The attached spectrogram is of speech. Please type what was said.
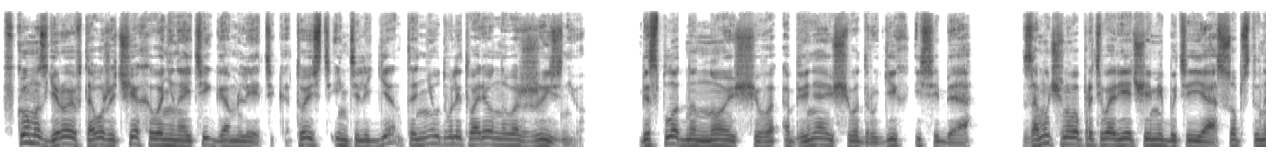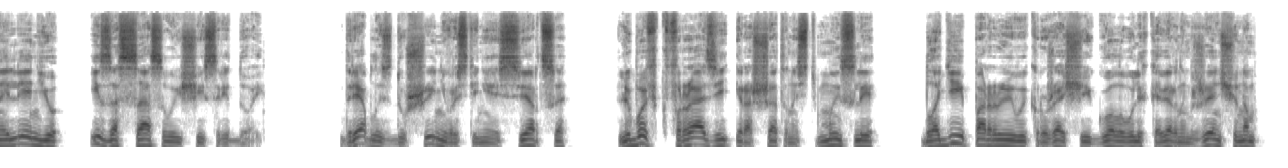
В ком из героев того же Чехова не найти гамлетика, то есть интеллигента, неудовлетворенного жизнью, бесплодно ноющего, обвиняющего других и себя, замученного противоречиями бытия, собственной ленью и засасывающей средой. Дряблость души, неврастение сердца, любовь к фразе и расшатанность мысли, благие порывы, кружащие голову легковерным женщинам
